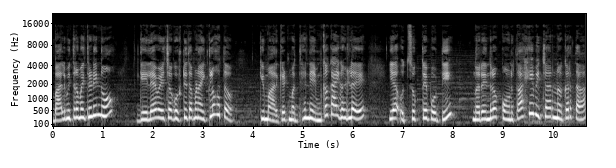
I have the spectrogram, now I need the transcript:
बालमित्र मैत्रिणींनो गेल्या वेळच्या गोष्टीत आपण ऐकलं होतं की मार्केटमध्ये नेमकं काय घडलंय या उत्सुकतेपोटी नरेंद्र कोणताही विचार न करता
